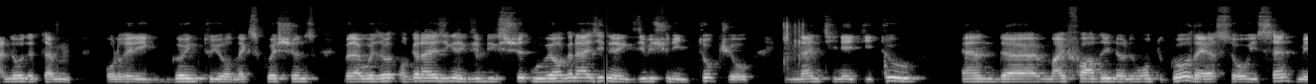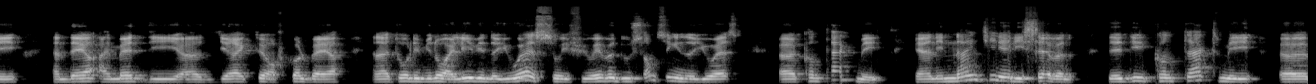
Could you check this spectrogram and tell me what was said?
I know that I'm already going to your next questions. But I was organizing an exhibition. We were organizing an exhibition in Tokyo in 1982, and uh, my father didn't want to go there, so he sent me. And there I met the uh, director of Colbert, and I told him, you know, I live in the U.S., so if you ever do something in the U.S., uh, contact me. And in 1987, they did contact me uh,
